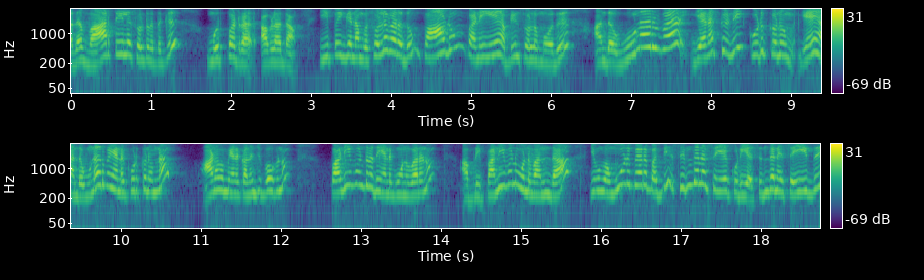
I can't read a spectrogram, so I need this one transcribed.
அதை வார்த்தையில் சொல்கிறதுக்கு முற்படுறார். அவ்வளோதான் இப்போ இங்கே நம்ம சொல்ல வர்றதும் பாடும் பணியே அப்படின்னு சொல்லும் போது அந்த உணர்வை எனக்கு நீ கொடுக்கணும். ஏன் அந்த உணர்வை எனக்கு கொடுக்கணும்னா ஆணவம் எனக்கு அழிஞ்சு போகணும் பணிவுன்றது எனக்கு ஒன்று வரணும். அப்படி பணிவுன்னு ஒன்று வந்தால் இவங்க மூணு பேரை பற்றி சிந்தனை செய்யக்கூடிய சிந்தனை செய்து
